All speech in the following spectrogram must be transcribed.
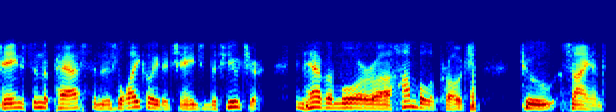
changed in the past and is likely to change in the future, and have a more uh, humble approach to science.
